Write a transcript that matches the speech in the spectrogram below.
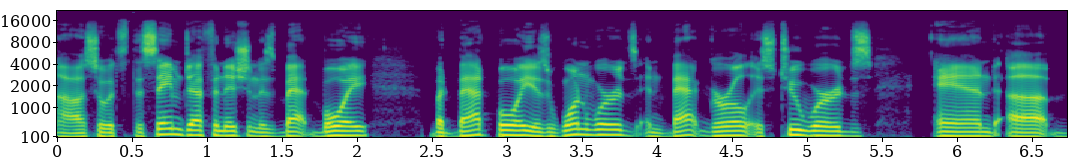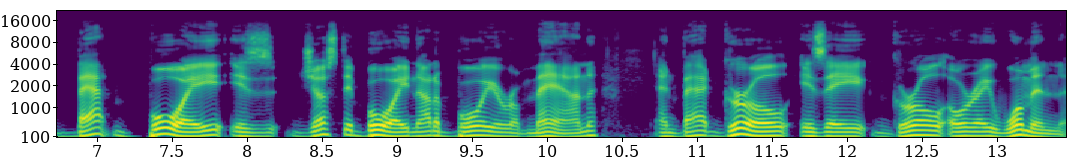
Uh, so it's the same definition as bat boy, but bat boy is one words and bat girl is two words. And uh, bat boy is just a boy, not a boy or a man and bad girl is a girl or a woman.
